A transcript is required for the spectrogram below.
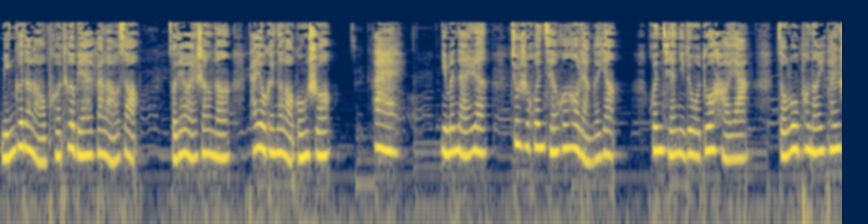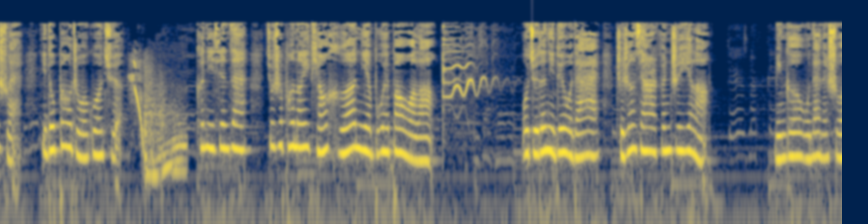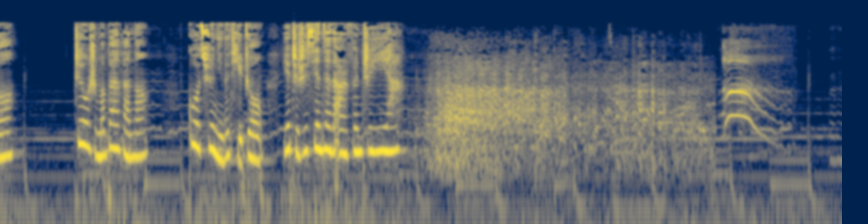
明哥的老婆特别爱发牢骚。昨天晚上呢，她又跟她老公说：“哎，你们男人就是婚前婚后两个样。婚前你对我多好呀，走路碰到一滩水，你都抱着我过去。可你现在就是碰到一条河，你也不会抱我了。我觉得你对我的爱只剩下二分之一了。”明哥无奈地说：“这有什么办法呢？过去你的体重也只是现在的二分之一呀。”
